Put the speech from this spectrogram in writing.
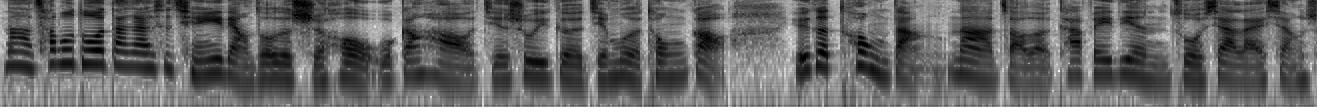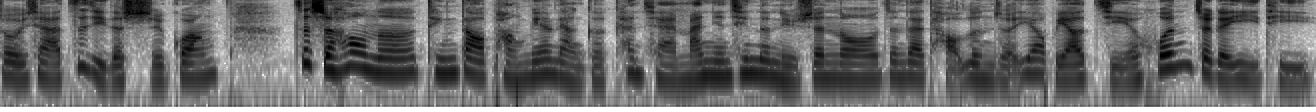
那差不多大概是前一两周的时候，我刚好结束一个节目的通告，有一个空档，那找了咖啡店坐下来享受一下自己的时光。这时候呢，听到旁边两个看起来蛮年轻的女生哦，正在讨论着要不要结婚这个议题。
